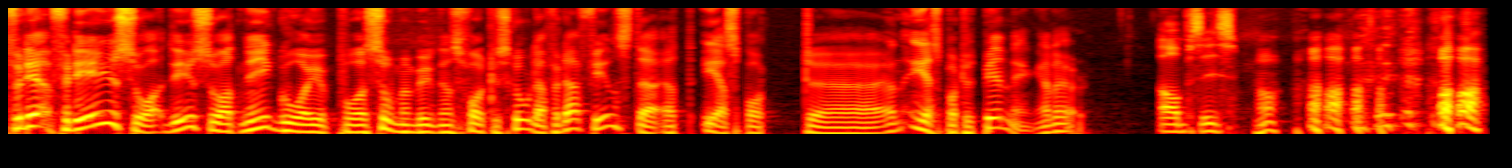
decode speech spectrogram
För det, för det är ju så, det är ju så att ni går ju på Sommenbygdens folkhögskola för där finns det ett e-sport, eh, en e-sportutbildning, eller hur? Ja, precis. Ja.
